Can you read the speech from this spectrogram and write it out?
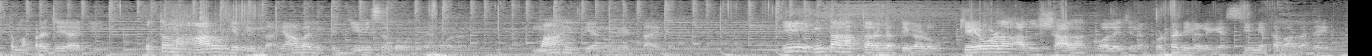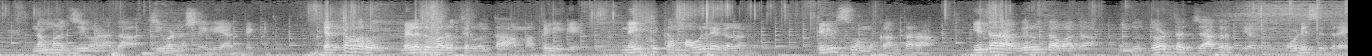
ಉತ್ತಮ ಪ್ರಜೆಯಾಗಿ ಉತ್ತಮ ಆರೋಗ್ಯದಿಂದ ಯಾವ ರೀತಿ ಜೀವಿಸಬಹುದು ಎನ್ನುವುದರ ಮಾಹಿತಿಯನ್ನು ನೀಡ್ತಾ ಇದೆ. ಈ ಇಂತಹ ತರಗತಿಗಳು ಕೇವಲ ಅದು ಶಾಲಾ ಕಾಲೇಜಿನ ಕೊಠಡಿಗಳಿಗೆ ಸೀಮಿತವಾಗದೆ ನಮ್ಮ ಜೀವನದ ಜೀವನ ಶೈಲಿಯಾಗಬೇಕಿದೆ. ಎತ್ತವರು ಬೆಳೆದು ಬರುತ್ತಿರುವಂತಹ ಮಕ್ಕಳಿಗೆ ನೈತಿಕ ಮೌಲ್ಯಗಳನ್ನು ತಿಳಿಸುವ ಮುಖಾಂತರ ಇದರ ವಿರುದ್ಧವಾದ ಒಂದು ದೊಡ್ಡ ಜಾಗೃತಿಯನ್ನು ಮೂಡಿಸಿದರೆ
